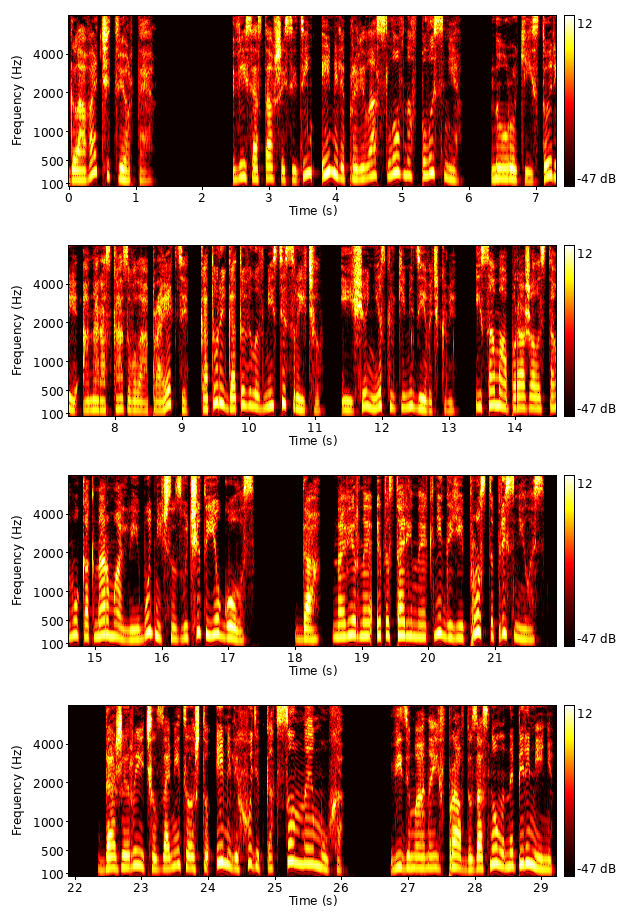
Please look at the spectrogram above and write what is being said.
Глава четвертая. Весь оставшийся день Эмили провела словно в полусне. На уроке истории она рассказывала о проекте, который готовила вместе с Рэйчел и еще несколькими девочками, и сама поражалась тому, как нормально и буднично звучит ее голос. Да, наверное, эта старинная книга ей просто приснилась. Даже Рэйчел заметила, что Эмили ходит как сонная муха. Видимо, она и вправду заснула на перемене,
